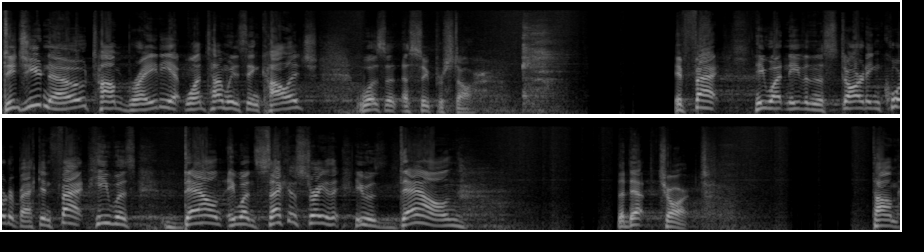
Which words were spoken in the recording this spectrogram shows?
Did you know Tom Brady at one time when he was in college wasn't a superstar? In fact, he wasn't even the starting quarterback. In fact, he was down, he wasn't second string, he was down the depth chart. Tom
